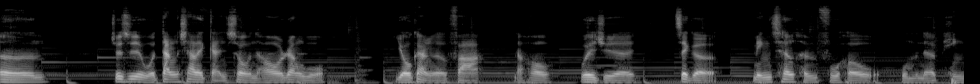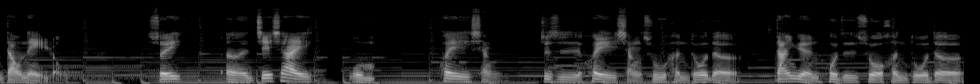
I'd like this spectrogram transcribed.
嗯，就是我当下的感受，然后让我有感而发，然后我也觉得。这个名称很符合我们的频道内容，所以，呃，接下来我会想，就是会想出很多的单元，或者是说很多的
